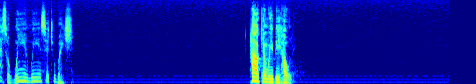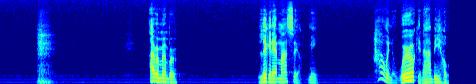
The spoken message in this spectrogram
That's a win win situation. How can we be holy? I remember looking at myself, me. How in the world can I be holy?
